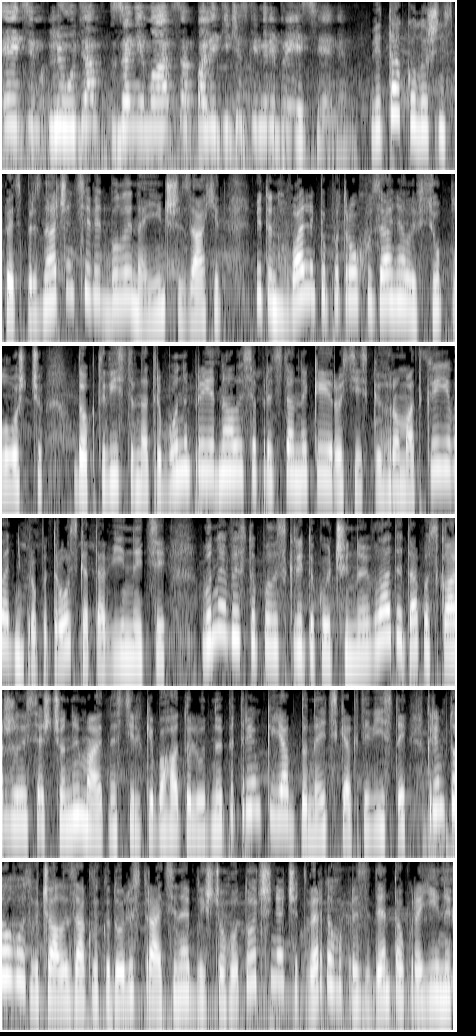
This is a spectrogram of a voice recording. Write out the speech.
этим людям заниматься политическими репрессиями? Відтак колишні спецпризначенці відбули на інший захід. Мітингувальники потроху зайняли всю площу. До активістів на трибуни приєдналися представники російських громад Києва, Дніпропетровська та Вінниці. Вони виступили з критикою чинної влади та поскаржилися, що не мають настільки багатолюдної підтримки, як донецькі активісти. Крім того, звучали заклики до ілюстрації найближчого оточення четвертого президента України,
